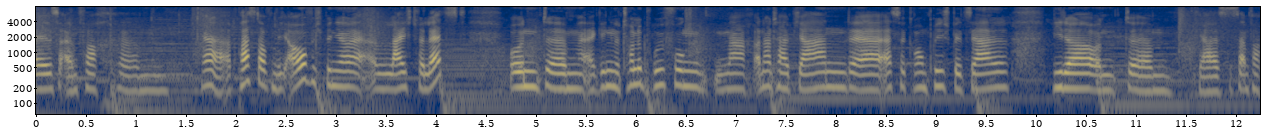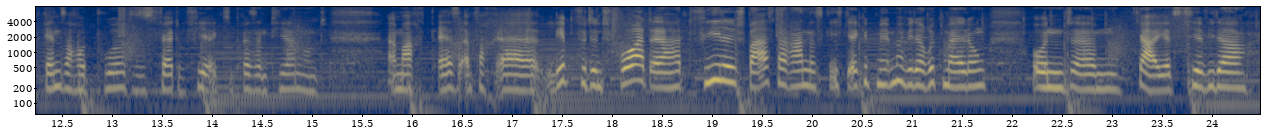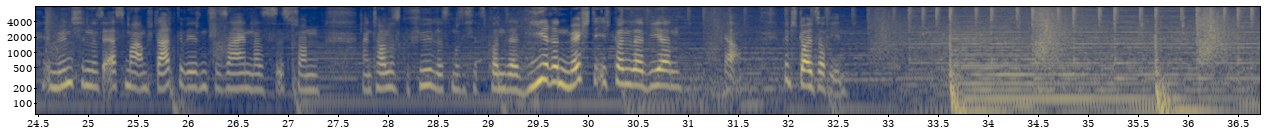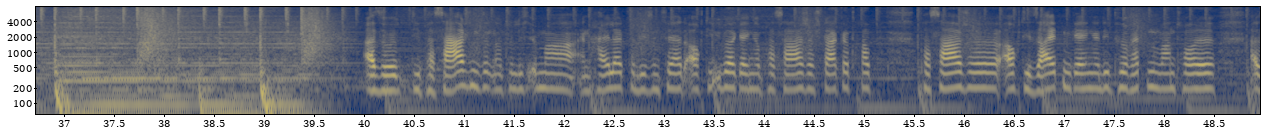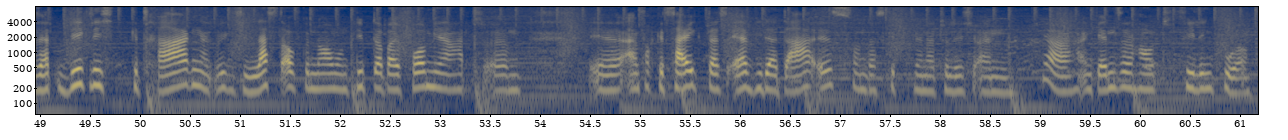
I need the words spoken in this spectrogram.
er ist einfach, ähm, ja, er passt auf mich auf. Ich bin ja leicht verletzt und ähm, er ging eine tolle Prüfung nach anderthalb Jahren, der erste Grand Prix Spezial wieder. Und ähm, ja, es ist einfach Gänsehaut pur, dieses Pferd im Viereck zu präsentieren. Und er macht, er ist einfach, er lebt für den Sport, er hat viel Spaß daran, es, er gibt mir immer wieder Rückmeldung. Und ähm, ja, jetzt hier wieder in München das erste Mal am Start gewesen zu sein, das ist schon ein tolles Gefühl. Das muss ich jetzt konservieren, möchte ich konservieren. Ja, bin stolz auf ihn. Also die Passagen sind natürlich immer ein Highlight von diesem Pferd. Auch die Übergänge, Passage, starke Trab, Passage, auch die Seitengänge, die Pyretten waren toll. Also er hat wirklich getragen, hat wirklich Last aufgenommen und blieb dabei vor mir, hat ähm, äh, einfach gezeigt, dass er wieder da ist. Und das gibt mir natürlich ein, ja, ein Gänsehaut-Feeling pur.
